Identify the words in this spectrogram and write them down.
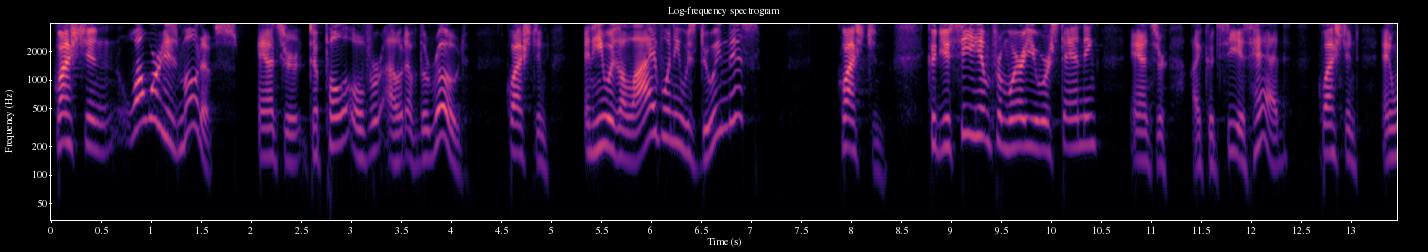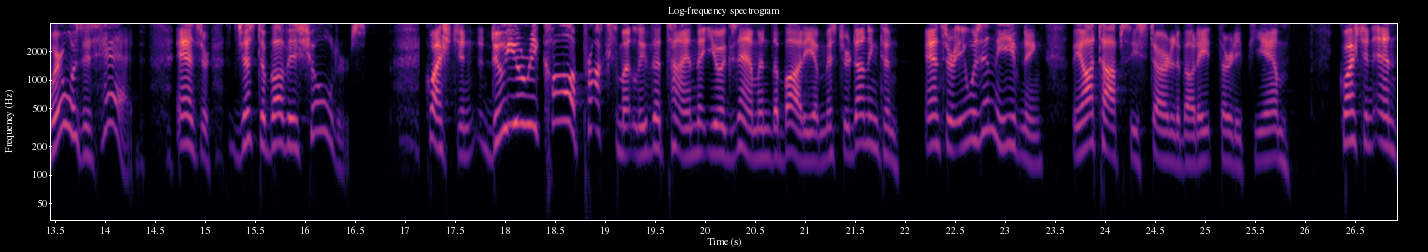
Question, what were his motives? Answer, to pull over out of the road. Question, and he was alive when he was doing this? Question, could you see him from where you were standing? Answer, I could see his head. Question, and where was his head? Answer, just above his shoulders. Question, do you recall approximately the time that you examined the body of Mr. Dunnington? Answer, it was in the evening. The autopsy started about 8:30 p.m. Question, and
